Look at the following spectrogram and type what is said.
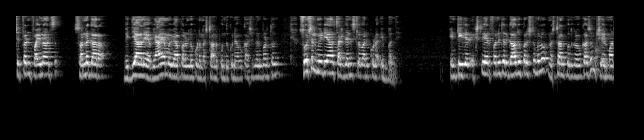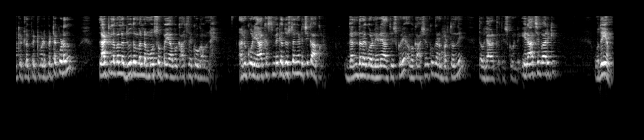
చిట్ ఫండ్ ఫైనాన్స్ స్వర్ణకార విద్యాలయ వ్యాయామ వ్యాపారంలో కూడా నష్టాలు పొందుకునే అవకాశం కనబడుతుంది. సోషల్ మీడియా సైడ్ జర్నలిస్టుల వారికి కూడా ఇబ్బంది. ఇంటీరియర్ ఎక్స్టీరియర్ ఫర్నిచర్ గాజు పరిశ్రమలో నష్టాలు పొందుకునే అవకాశం షేర్ మార్కెట్లో పెట్టుబడి పెట్టకూడదు. లాటిల వల్ల జూదం వల్ల మోసపోయే అవకాశాలు ఎక్కువగా ఉన్నాయి. అనుకోని ఆకస్మిక దుష్టం కంటే చికాకులు. గందరగోళ నిర్ణయాలు తీసుకునే అవకాశం ఎక్కువ కనబడుతుంది. తగు జాగ్రత్త తీసుకోండి. ఈ రాశి వారికి ఉదయం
